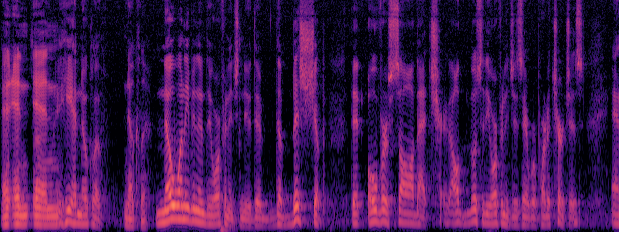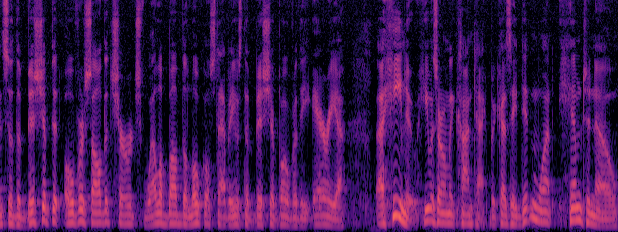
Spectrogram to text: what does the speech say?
And and, and He had no clue. no clue. No one even in the orphanage knew. The the bishop that oversaw that church, all, most of the orphanages there were part of churches, and so the bishop that oversaw the church, well above the local staff, he was the bishop over the area. Uh, he knew. He was our only contact because they didn't want him to know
